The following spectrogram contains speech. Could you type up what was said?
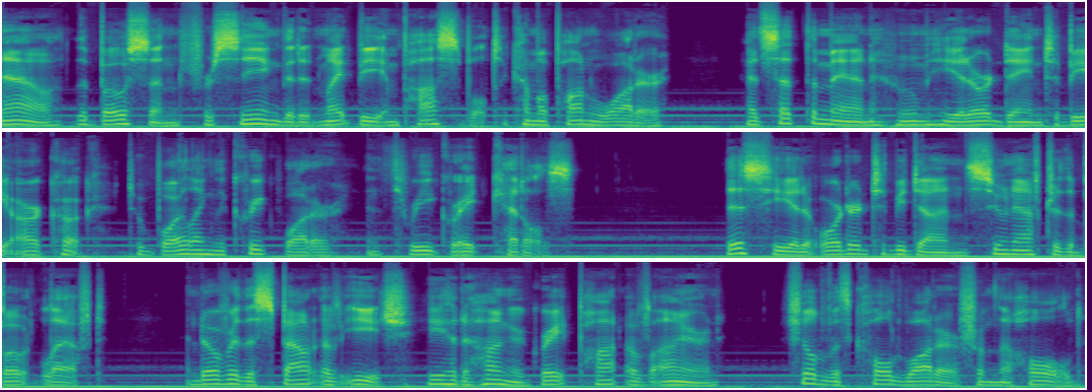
Now the boatswain, foreseeing that it might be impossible to come upon water, had set the man whom he had ordained to be our cook to boiling the creek water in three great kettles. This he had ordered to be done soon after the boat left, and over the spout of each he had hung a great pot of iron, filled with cold water from the hold,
